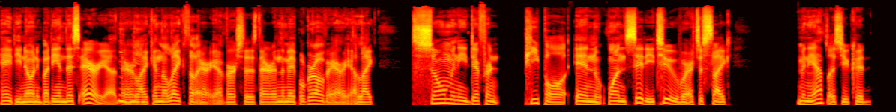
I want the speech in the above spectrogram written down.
"Hey, do you know anybody in this area?" They're mm-hmm. like in the Lakeville area versus they're in the Maple Grove area. Like so many different people in one city too where it's just like Minneapolis, you could,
